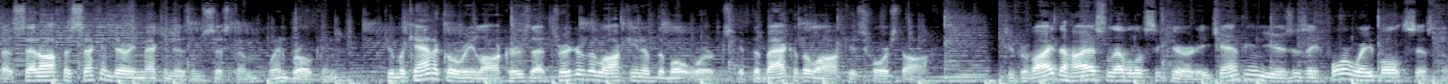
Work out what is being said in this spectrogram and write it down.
that set off a secondary mechanism system when broken to mechanical relockers that trigger the locking of the bolt works if the back of the lock is forced off. To provide the highest level of security, Champion uses a four-way bolt system,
